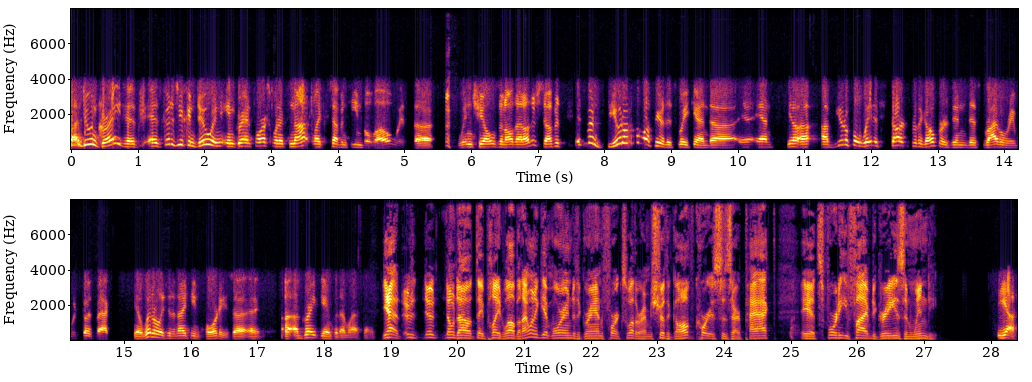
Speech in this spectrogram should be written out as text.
I'm doing great, as as good as you can do in in Grand Forks when it's not like 17 below with uh, wind chills and all that other stuff. It's it's been beautiful up here this weekend, uh, and you know a, a beautiful way to start for the Gophers in this rivalry, which goes back you know literally to the 1940s. Uh, a, a great game for them last night. Yeah, no doubt they played well, but I want to get more into the Grand Forks weather. I'm sure the golf courses are packed. It's 45 degrees and windy. Yes,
